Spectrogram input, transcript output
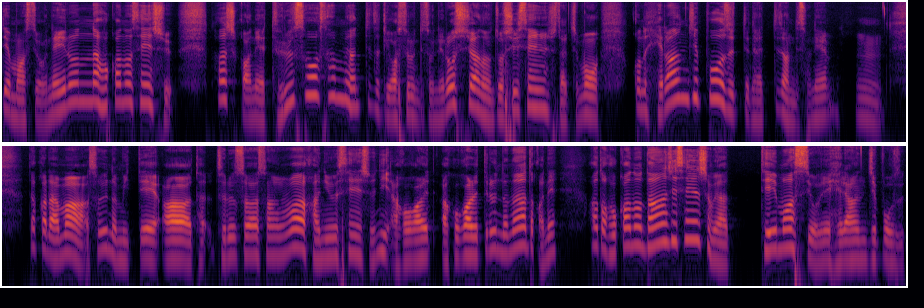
てますよね。いろんな他の選手。確かね、トゥルソワさんもやってた気がするんですよね。ロシアの女子選手たちも、このヘランジポーズってのやってたんですよね。うん。だからまあ、そういうの見て、ああ、トゥルソワさんは羽生選手に憧れ憧れてるんだなとかね。あと他の男子選手もやっててますよね、ヘランジポーズ。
